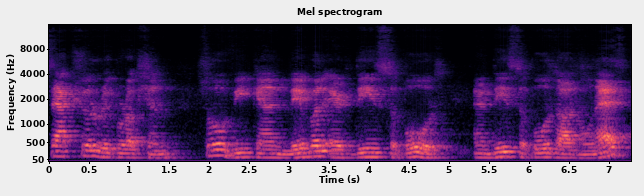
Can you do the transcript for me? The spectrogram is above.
sexual reproduction. So we can label it these spores and these spores are known as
